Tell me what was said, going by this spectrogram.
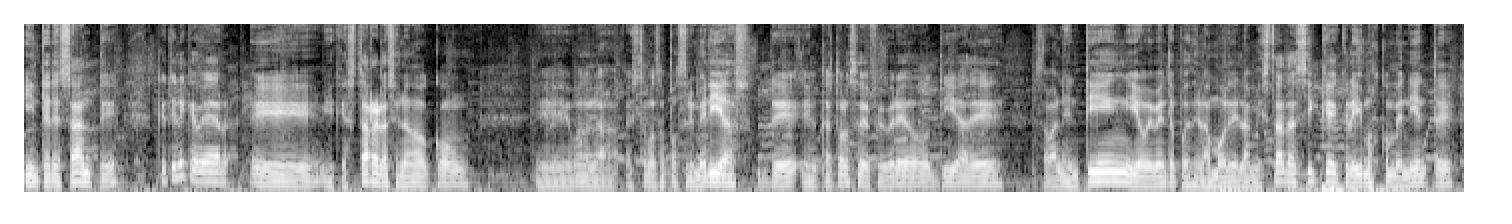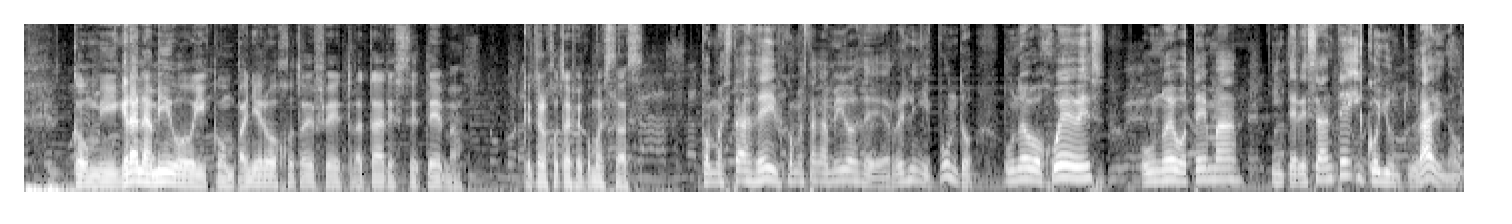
interesante que tiene que ver eh, y que está relacionado con eh, bueno, la, estamos a postrimerías del 14 de febrero, día de San Valentín y obviamente pues del amor y de la amistad, así que creímos conveniente con mi gran amigo y compañero JF tratar este tema. ¿Qué tal JF? ¿Cómo estás? ¿Cómo estás Dave? ¿Cómo están amigos de Wrestling y Punto? Un nuevo jueves, un nuevo tema interesante y coyuntural, ¿no?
